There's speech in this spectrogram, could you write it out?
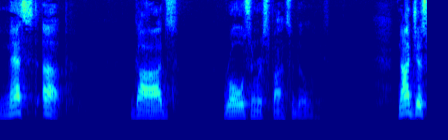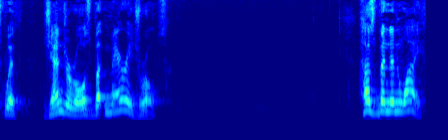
messed up God's roles and responsibilities. Not just with gender roles, but marriage roles. husband and wife.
